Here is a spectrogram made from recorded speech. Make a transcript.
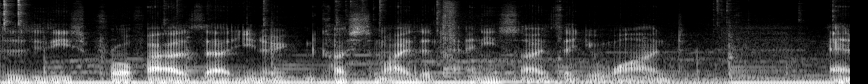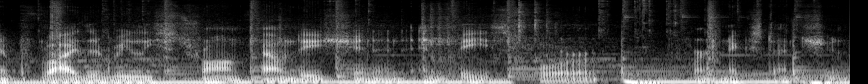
these profiles that you know you can customize it to any size that you want and provides a really strong foundation and, and base for, for an extension.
